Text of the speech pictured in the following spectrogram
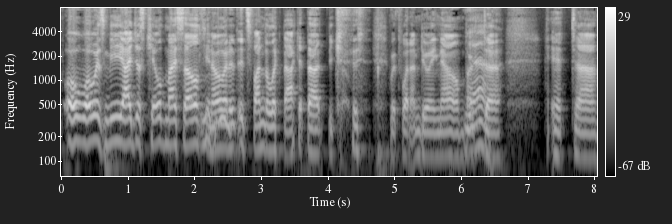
oh, woe is me, I just killed myself, you know. And it, it's fun to look back at that because with what I'm doing now, but. Yeah. Uh, it uh,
